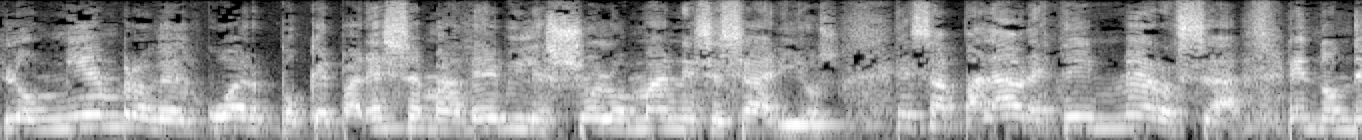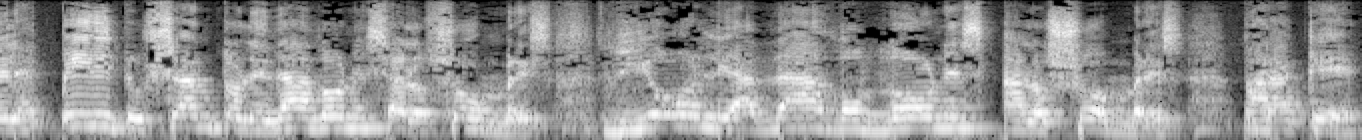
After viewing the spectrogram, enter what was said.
los miembros del cuerpo que parecen más débiles son los más necesarios. Esa palabra está inmersa en donde el Espíritu Santo le da dones a los hombres. Dios le ha dado dones a los hombres. ¿Para qué?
